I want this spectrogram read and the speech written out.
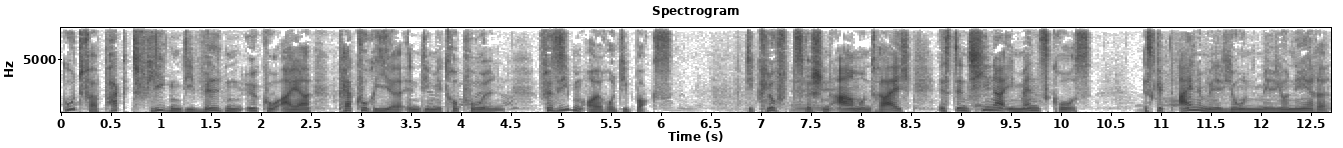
Gut verpackt fliegen die wilden Öko-Eier per Kurier in die Metropolen. Für 7 Euro die Box. Die Kluft zwischen Arm und Reich ist in China immens groß. Es gibt eine Million Millionäre.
